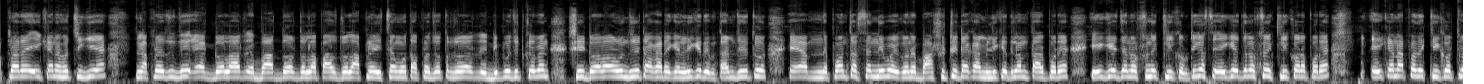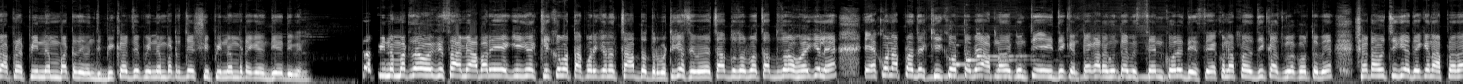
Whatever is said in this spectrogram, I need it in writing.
আপনারা এখানে হচ্ছে গিয়ে, আপনার যদি এক ডলার বা দশ ডলার পাঁচ ডলার আপনার ইচ্ছা মতো আপনার যত ডলার ডিপোজিট করবেন, সেই ডলার অনুযায়ী টাকাটা এখানে লিখে দেবেন। তো আমি যেহেতু পঞ্চাশ সেন্ট নিবো, এখানে বাষট্টি টাকা আমি লিখে দিলাম। তারপরে এগিয়ে যেন অপশনে ক্লিক করব, ঠিক আছে? এগিয়ে যেন অপশনে ক্লিক করার পরে এইখানে আপনাদের কী করতে হবে? আপনার পিন নাম্বারটা দেবেন। যে বিকাশ যে পিন নাম্বারটা আছে সেই পিন নাম্বারটা এখানে দিয়ে দিবেন। পিন নাম্বারটা হয়ে গেছে, আমি আবার এখানে ক্লিক করব, তারপরে এখানে চাপ ধরবো, ঠিক আছে? এভাবে চাপ ধরবো, চাপ ধরা হয়ে গেলে এখন আপনাদের কি করতে হবে? আপনাদের কিন্তু এই দেখেন, টাকাটা কিন্তু আমি সেন্ড করে দিয়েছি। এখন আপনাদের যে কাজগুলো করতে হবে, সেটা হচ্ছে গিয়ে দেখেন আপনারা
